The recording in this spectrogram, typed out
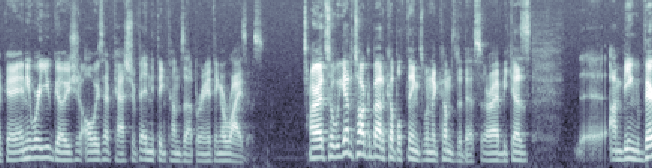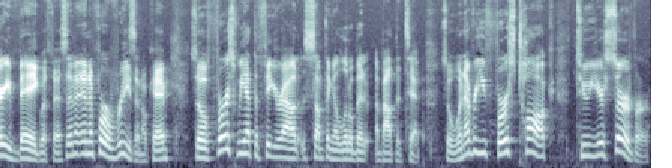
Okay, anywhere you go, you should always have cash if anything comes up or anything arises. All right, so we got to talk about a couple things when it comes to this, all right, because uh, I'm being very vague with this, and, and for a reason, okay? So, first, we have to figure out something a little bit about the tip. So, whenever you first talk to your server,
